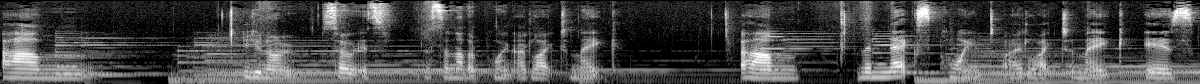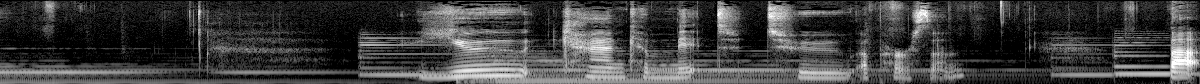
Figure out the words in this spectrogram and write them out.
Um, you know, so it's that's another point I'd like to make. Um, the next point I'd like to make is you can commit to a person, but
